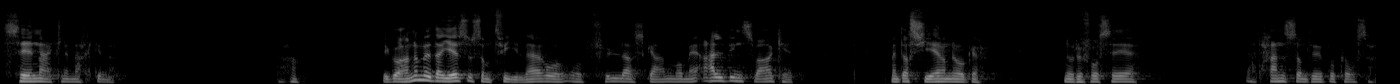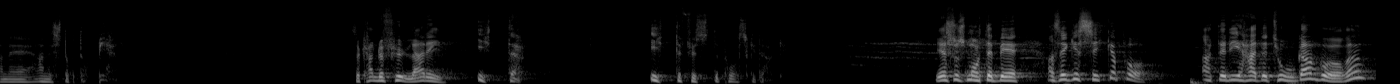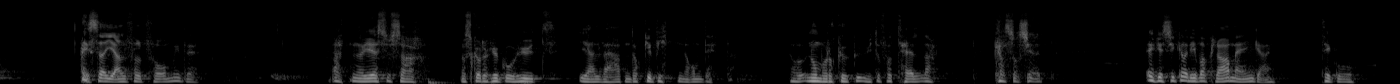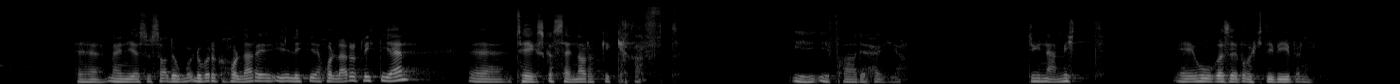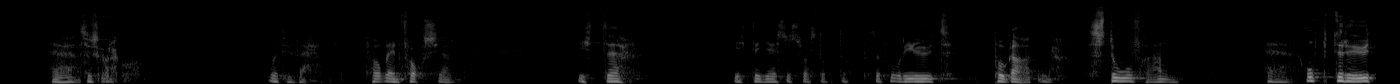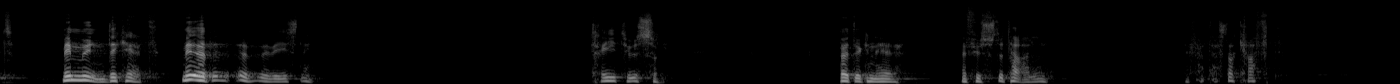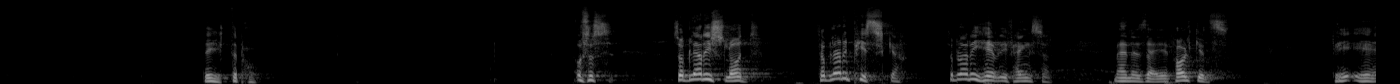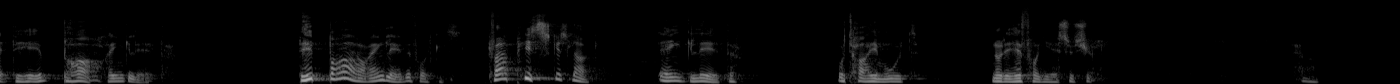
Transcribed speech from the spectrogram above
se naglemerkene. Ja. Det går an å møte Jesus som tviler og, og full av skam og med all din svakhet. Men det skjer noe når du får se at han som døde på korset, han er, han er stått opp igjen. Så kan du følge dem etter, etter første påskedag. Jesus måtte be altså Jeg er sikker på at de hadde tatt av gårde. Jeg ser iallfall for meg det. At når Jesus sa nå skal dere gå ut i all verden, dere vitner om dette. Nå, nå må dere gå ut og fortelle hva som har skjedd. Jeg er sikker de var klar med en gang til å gå. Eh, men Jesus sa nå må dere holde dere litt, holde dere litt igjen eh, til jeg skal sende dere kraft ifra det høye. Dynamitt er ordet som er brukt i Bibelen. Eh, så skal det gå. Å, du verden, for en forskjell. Etter, etter Jesus var stått opp, så for de ut på gatene. sto fram, eh, ropte det ut med myndighet, med overbevisning. 3000 bødde kne den første talen. Det er fantastisk kraft. Det er etterpå. Og så, så blir de slått. Så blir de piska. Så blir de hevet i fengsel. Men jeg sier, folkens, det er, det er bare en glede. Det er bare en glede, folkens. Hvert piskeslag er en glede å ta imot når det er for Jesus skyld. Ja.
